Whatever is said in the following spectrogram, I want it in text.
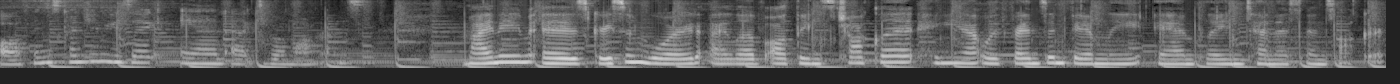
all things country music, and I like to go on long runs. My name is Grayson Ward. I love all things chocolate, hanging out with friends and family, and playing tennis and soccer.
